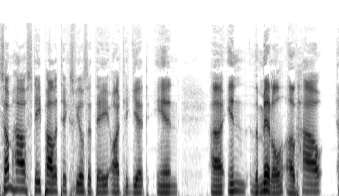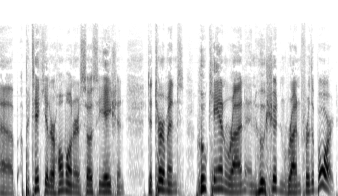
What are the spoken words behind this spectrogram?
somehow state politics feels that they ought to get in uh, in the middle of how uh, a particular homeowner association determines who can run and who shouldn't run for the board.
